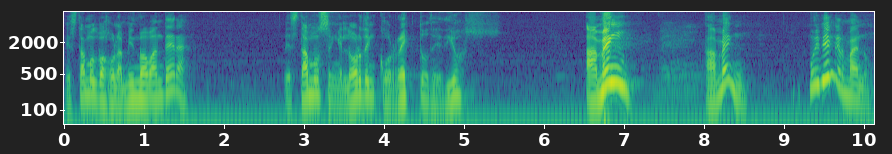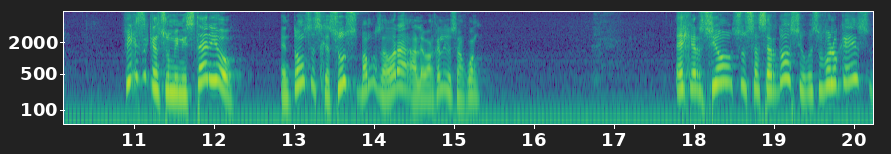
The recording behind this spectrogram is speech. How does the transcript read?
Estamos bajo la misma bandera. Estamos en el orden correcto de Dios. Amén. Amén. Muy bien, hermano. Fíjese que en su ministerio, entonces Jesús, vamos ahora al Evangelio de San Juan. ejerció su sacerdocio. Eso fue lo que hizo.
